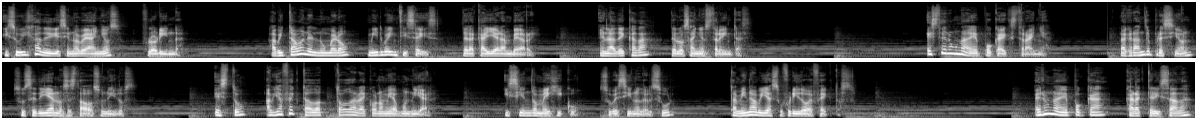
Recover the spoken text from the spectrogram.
y su hija de 19 años, Florinda, habitaban el número 1026 de la calle Aranberry, en la década de los años 30. Esta era una época extraña. La Gran Depresión sucedía en los Estados Unidos. Esto había afectado a toda la economía mundial, y siendo México su vecino del sur, también había sufrido efectos. Era una época caracterizada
